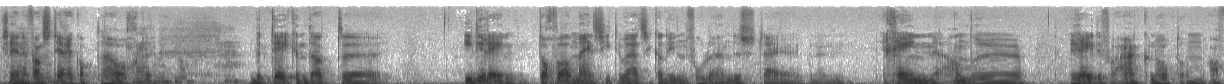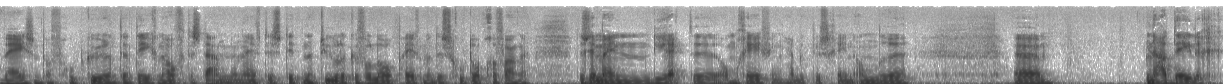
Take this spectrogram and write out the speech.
zijn ervan sterk op de hoogte. Betekent dat eh, iedereen toch wel mijn situatie kan invoelen. En dus daar eh, geen andere reden voor aanknoopt om afwijzend of goedkeurend er tegenover te staan. Men heeft dus dit natuurlijke verloop heeft men dus goed opgevangen. Dus in mijn directe omgeving heb ik dus geen andere uh, nadelige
